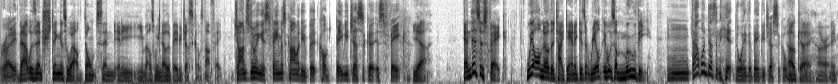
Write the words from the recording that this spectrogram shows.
Right. that was interesting as well. Don't send any emails. We know that Baby Jessica was not fake. Jon's doing his famous comedy bit called Baby Jessica is Fake. Yeah. And this is fake. We all know the Titanic isn't real. It was a movie. Mm, that one doesn't hit the way the Baby Jessica one Okay. All right.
